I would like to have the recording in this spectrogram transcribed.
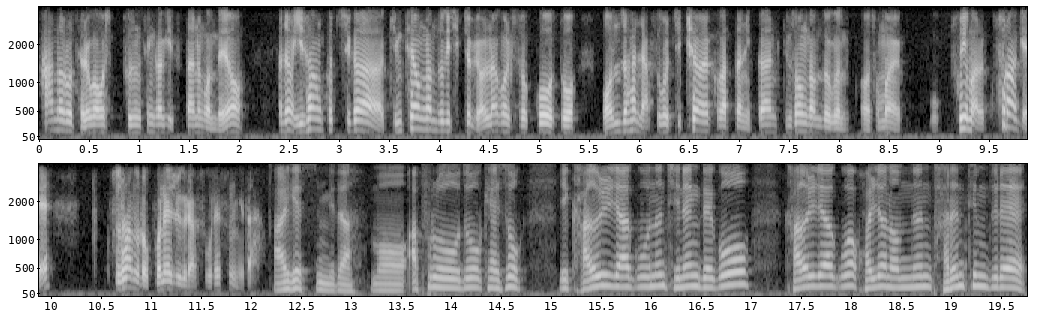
하나로 데려가고 싶은 생각이 있었다는 건데요. 하지만 이상훈 코치가 김태형 감독이 직접 연락을 주셨고 또 먼저 한 약속을 지켜야 할 것 같다니까 김성훈 감독은 어, 정말 뭐 소위 말해 쿨하게 부산으로 보내주기로 약속을 했습니다. 알겠습니다. 뭐 앞으로도 계속 이 가을 야구는 진행되고 가을 야구와 관련 없는 다른 팀들의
